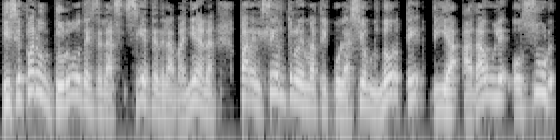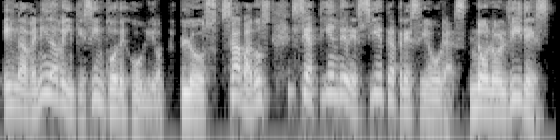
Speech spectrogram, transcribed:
y separa un turno desde las 7 de la mañana para el centro de matriculación norte vía Adaule o sur en la avenida 25 de julio. Los sábados se atiende de 7 a 13 horas. No lo olvides.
